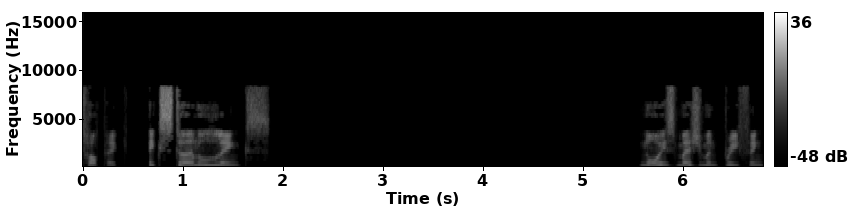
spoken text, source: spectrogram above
Topic: External links. Noise measurement briefing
